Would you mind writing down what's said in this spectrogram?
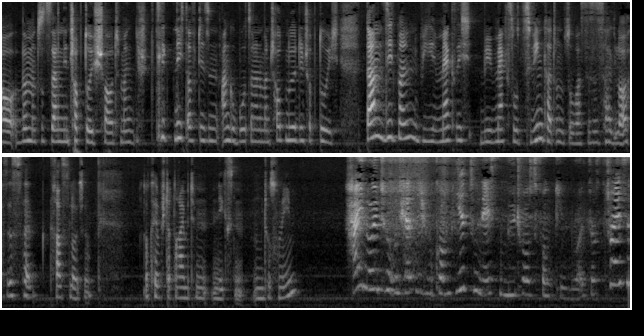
wenn man sozusagen den Shop durchschaut, man klickt nicht auf diesen Angebot, sondern man schaut nur den Shop durch, dann sieht man, wie Max sich, wie Max so zwinkert und sowas. Das ist halt, das ist halt krass, Leute. Okay, wir starten rein mit dem nächsten Mythos von ihm. Hi Leute und herzlich willkommen hier zum nächsten Mythos von King Rolsters. Scheiße,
